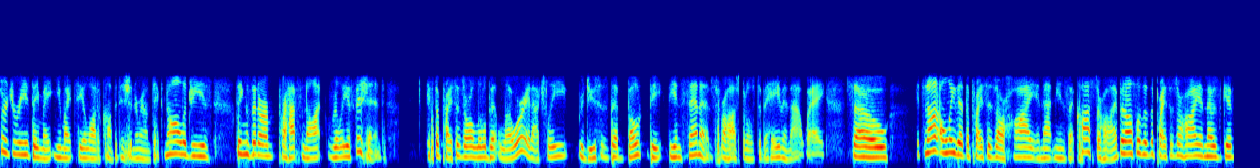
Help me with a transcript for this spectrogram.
surgeries. They might you might see a lot of competition around technologies, things that are perhaps not really efficient. If the prices are a little bit lower, it actually reduces the bo- the, the incentives for hospitals to behave in that way. So it's not only that the prices are high and that means that costs are high, but also that the prices are high and those give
